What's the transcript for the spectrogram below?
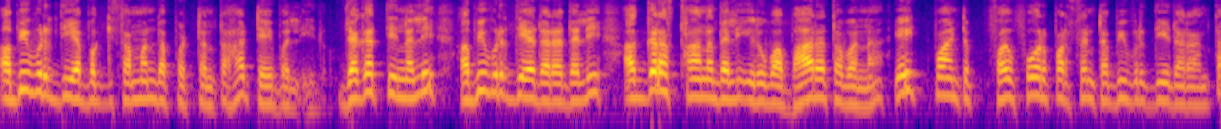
ಅಭಿವೃದ್ಧಿಯ ಬಗ್ಗೆ ಸಂಬಂಧಪಟ್ಟಂತಹ ಟೇಬಲ್ ಇದು. ಜಗತ್ತಿನಲ್ಲಿ ಅಭಿವೃದ್ಧಿಯ ದರದಲ್ಲಿ ಅಗ್ರಸ್ಥಾನದಲ್ಲಿ ಇರುವ ಭಾರತವನ್ನು eight point five four percent ಅಭಿವೃದ್ಧಿ ದರ ಅಂತ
